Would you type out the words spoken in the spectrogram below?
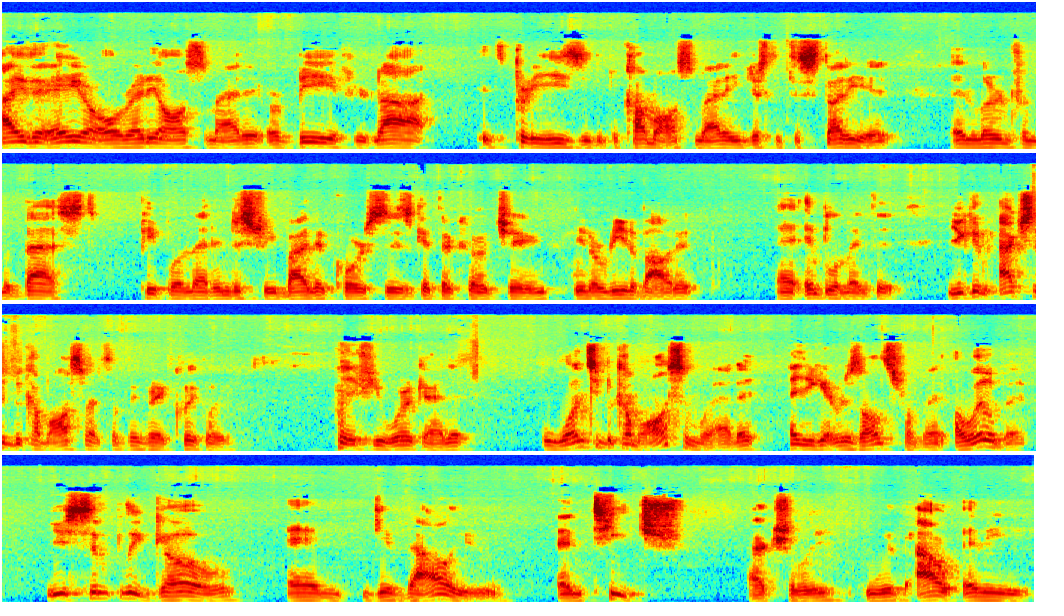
either A, you're already awesome at it, or B, if you're not, it's pretty easy to become awesome at it. You just need to study it and learn from the best people in that industry, buy their courses, get their coaching, you know, read about it, and implement it. You can actually become awesome at something very quickly if you work at it. Once you become awesome at it and you get results from it a little bit, you simply go and give value and teach actually without any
